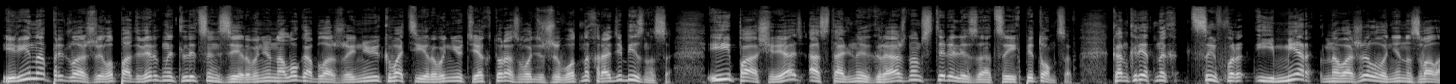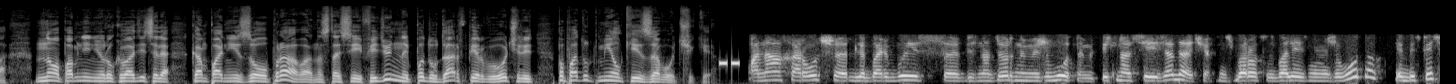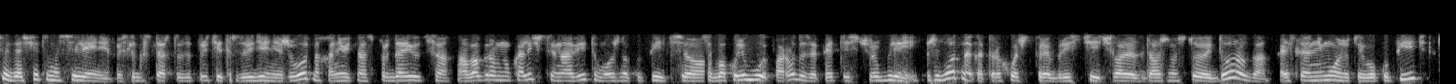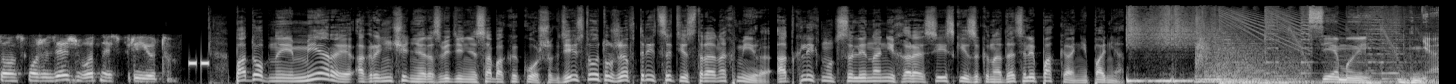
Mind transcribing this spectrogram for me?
Ирина предложила подвергнуть лицензированию, налогообложению и квотированию тех, кто разводит животных ради бизнеса, и поощрять остальных граждан в стерилизации их питомцев. Конкретных цифр и мер Новожилова не назвала. Но, по мнению руководителя компании «Зоуправо» Анастасии Федюниной, под удар в первую очередь попадут мелкие заводчики практике? Она хорошая для борьбы с безнадзорными животными. Ведь у нас есть задача значит, бороться с болезнями животных и обеспечивать защиту населения. Если государство запретит разведение животных, они ведь у нас продаются в огромном количестве, на Авито можно купить э, собаку любой породы за 5000 рублей. Животное, которое хочет приобрести человек, должно стоить дорого, а если он не может его купить, то он сможет взять животное из приюта. Подобные меры ограничения разведения собак и кошек действуют уже в 30 странах мира. Откликнутся ли на них российские законодатели, пока непонятно. Темы дня.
